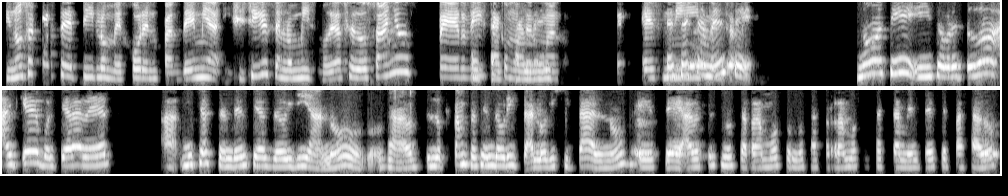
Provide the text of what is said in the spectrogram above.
si no sacaste de ti lo mejor en pandemia y si sigues en lo mismo de hace dos años, perdiste como ser humano. Es Exactamente. No, sí, y sobre todo hay que voltear a ver muchas tendencias de hoy día, ¿no? O sea, lo que estamos haciendo ahorita, lo digital, ¿no? Este, a veces nos cerramos o nos aferramos exactamente a ese pasado.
